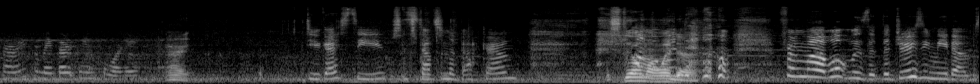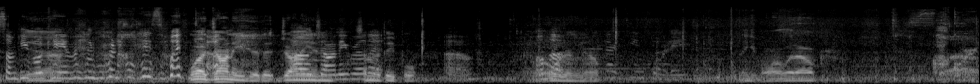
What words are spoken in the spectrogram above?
Sorry, for me, thirteen forty. Alright. Do you guys see the stuff in the background? It's still in my On window. From uh, what was it? The Jersey meetup. Some people Yeah. came and wrote on his window. Well, Johnny did it. Johnny Oh, and Johnny wrote some of the people. Oh. Are Hold up. ordering now. Thirteen forty. Let me get my out. Awkward.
